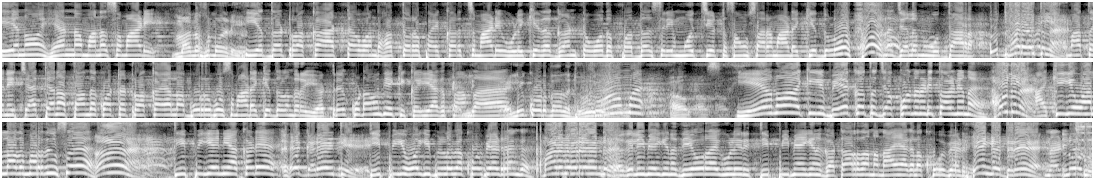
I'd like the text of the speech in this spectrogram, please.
ಏನೋ ಹೆಣ್ಣ ಮನಸ್ಸು ಮಾಡಿ. ಮನಸ್ಸು ಮಾಡಿ. ಇದ್ದಟ್ಟು ರೊಕ್ಕ ಅಟ್ಟ ಒಂದು ಹತ್ತು ರೂಪಾಯಿ ಖರ್ಚು ಮಾಡಿ ಉಳಿಕಿದ ಗಂಟು ಓದ ಪದ್ಧಶ್ರೀ ಮುಚ್ಚಿಟ್ಟು ಸಂಸಾರ ಮಾಡಕ್ಕಿದ್ದಳು ನನ್ನ ಜಲಮ ಉದ್ಧಾರ. ಉದ್ಧಾರ ಆಯ್ತಲ್ಲ? ಮತ್ತ ನೀ ಚಾತ್ಯನ ತಂದ ಕೊಟ್ಟ ರೊಕ್ಕ ಎಲ್ಲ ಬುರ್ ಬೂಸ್ ಮಾಡಕ್ಕಿದ್ದಳು ಅಂದ್ರೆ ಎಟ್ರೆ ಕೂಡ ಒಂದು ಆಕಿ ಕೈಯಾಗ ತಂದ. ಏನೋ ಆಕಿಗೆ ಬೇಕತ್ತು ಜಕ್ಕೊಂಡ್ ನಡೀತಾಳ ನೀನ. ಆಕಿಗೆ ಒಲ್ಲಾದ ಮರ ದಿವ್ಸ ತಿಪ್ಪಿಗೆ ನೀ ಆ ಕಡೆ. ತಿಪ್ಪಿಗೆ ಹೋಗಿ ಬೀಳ್ಬೇಕು ಹೋಗ್ಬೇಡ್ರಿ ಹಂಗ. ಮಾಡಬೇಡ್ರಿ ಹಂಗ. ಜಗಲಿ ಮೇಗಿನ ದೇವರಾಗಿ ಉಳಿರಿ ತಿಪ್ಪಿ ಮೇಗಿನ ಗಟಾರದನ್ನ ನಾಯಿ ಆಗಲಕ್ ಹೋಗ್ಬೇಡ್ರಿ. ಹೆಂಗೈತ್ರಿ. ನೋಡು.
